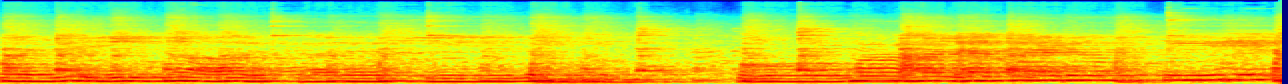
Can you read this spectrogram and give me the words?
പള്ളിവാൾ കരത്തിലും പൂമാലകളുത്തിലും പട്ടു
